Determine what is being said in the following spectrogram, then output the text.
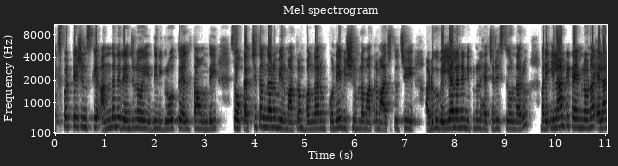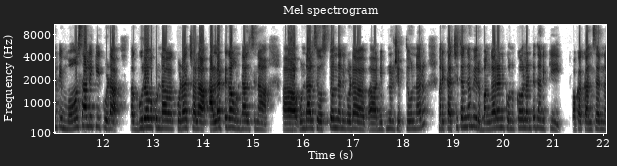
ఎక్స్పెక్టేషన్స్కి అందని రేంజ్లో దీని గ్రోత్ వెళ్తా ఉంది. సో ఖచ్చితంగాను మీరు మాత్రం బంగారం కొనే విషయంలో మాత్రం ఆచితూచి అడుగు వేయాలని నిపుణులు హెచ్చరిస్తూ ఉన్నారు. మరి ఇలాంటి టైంలోన ఎలాంటి మోసాలకి కూడా గురవ్వకుండా కూడా చాలా అలర్ట్గా ఉండాల్సిన ఆ, ఉండాల్సి వస్తుందని కూడా నిపుణులు చెప్తూ ఉన్నారు. మరి ఖచ్చితంగా మీరు బంగారాన్ని కొనుక్కోవాలంటే దానికి ఒక కన్సర్న్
